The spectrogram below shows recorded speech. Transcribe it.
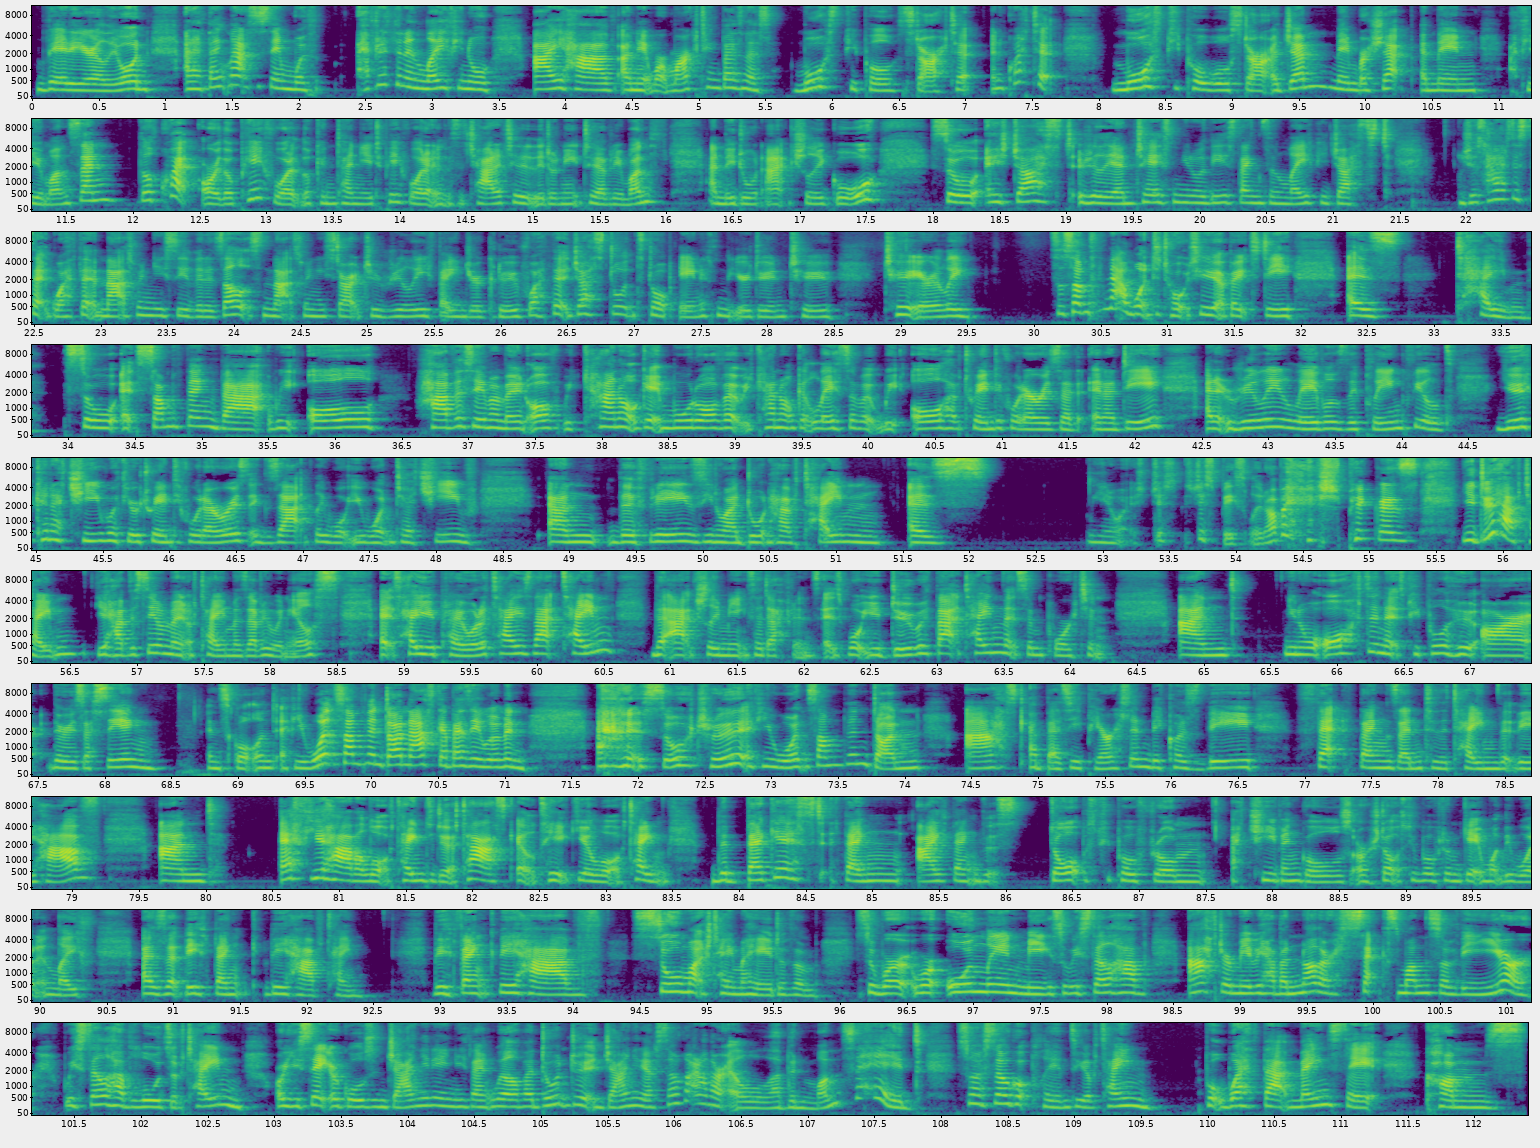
very early on. And I think that's the same with everything in life, you know, I have a network marketing business. Most people start it and quit it. Most people will start a gym membership and then a few months in, they'll quit or they'll pay for it. They'll continue to pay for it. And it's a charity that they donate to every month and they don't actually go. So it's just really interesting, you know, these things in life, you just you just have to stick with it and that's when you see the results and that's when you start to really find your groove with it just don't stop anything that you're doing too too early so, something that I want to talk to you about today is time. So, it's something that we all have the same amount of. We cannot get more of it. We cannot get less of it. We all have 24 hours in a day, and it really levels the playing field. You can achieve with your 24 hours exactly what you want to achieve. And the phrase, you know, I don't have time is you know, it's just it's just basically rubbish because you do have time. You have the same amount of time as everyone else. It's how you prioritize that time that actually makes a difference. It's what you do with that time that's important. And you know, often it's people who are there is a saying in Scotland. If you want something done, ask a busy woman. And it's so true. If you want something done, ask a busy person because they fit things into the time that they have. And if you have a lot of time to do a task, it'll take you a lot of time. The biggest thing I think that stops people from achieving goals or stops people from getting what they want in life is that they think they have time. They think they have so much time ahead of them. So we're we're only in May, so we still have after May we have another six months of the year. We still have loads of time. Or you set your goals in January and you think, well, if I don't do it in January, I've still got another eleven months ahead. So I've still got plenty of time. But with that mindset comes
